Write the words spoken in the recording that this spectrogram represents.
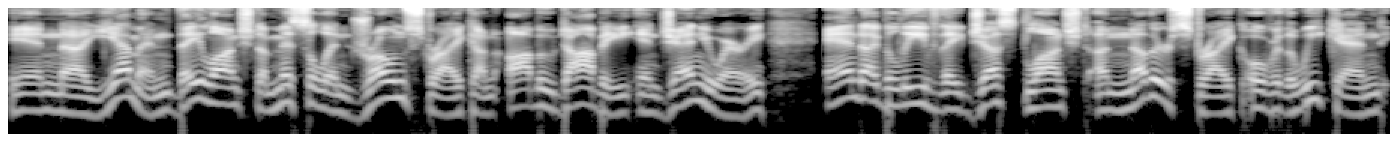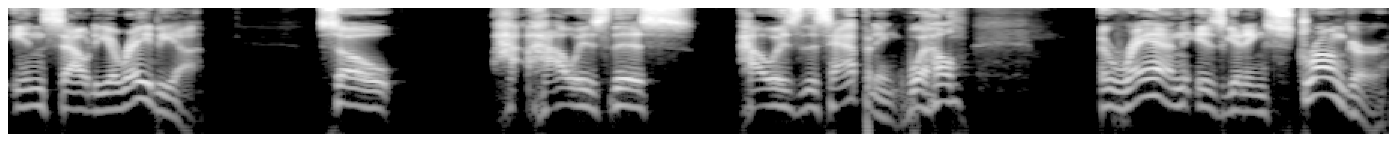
in uh, Yemen, they launched a missile and drone strike on Abu Dhabi in January, and I believe they just launched another strike over the weekend in Saudi Arabia. So, h- how is this? How is this happening? Well, Iran is getting stronger,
